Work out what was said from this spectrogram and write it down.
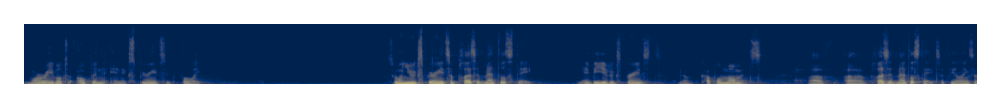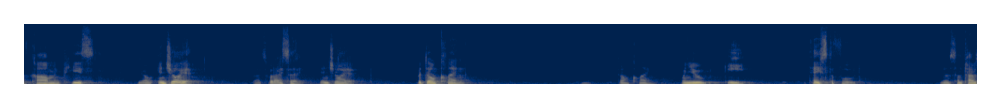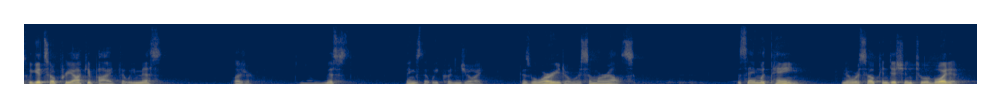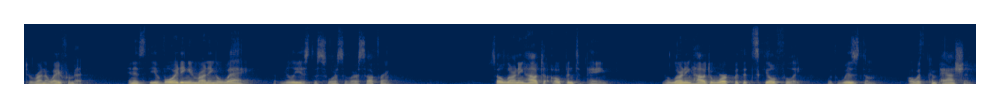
You're more able to open and experience it fully. So when you experience a pleasant mental state, maybe you've experienced you know, a couple of moments of uh, pleasant mental states, of feelings of calm and peace. You know, enjoy it. That's what I say. Enjoy it. But don't cling. Don't cling. When you eat, taste the food. You know, sometimes we get so preoccupied that we miss pleasure. You know, we miss things that we could enjoy because we're worried or we're somewhere else. The same with pain. You know, we're so conditioned to avoid it, to run away from it. And it's the avoiding and running away that really is the source of our suffering. So, learning how to open to pain, you know, learning how to work with it skillfully, with wisdom, or with compassion.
